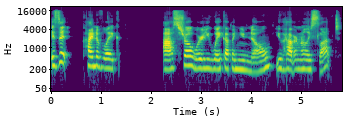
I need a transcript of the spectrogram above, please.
is it kind of like astral where you wake up and you know you haven't really slept?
